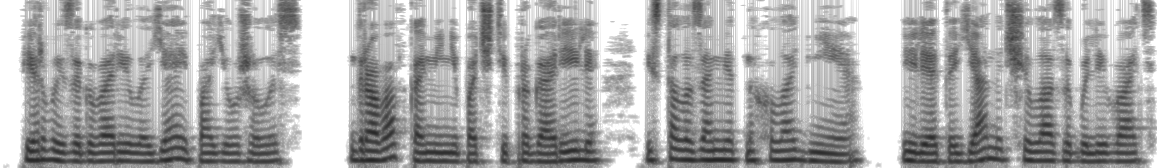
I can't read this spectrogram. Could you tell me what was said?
— первой заговорила я и поежилась. Дрова в камине почти прогорели, и стало заметно холоднее. Или это я начала заболевать?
